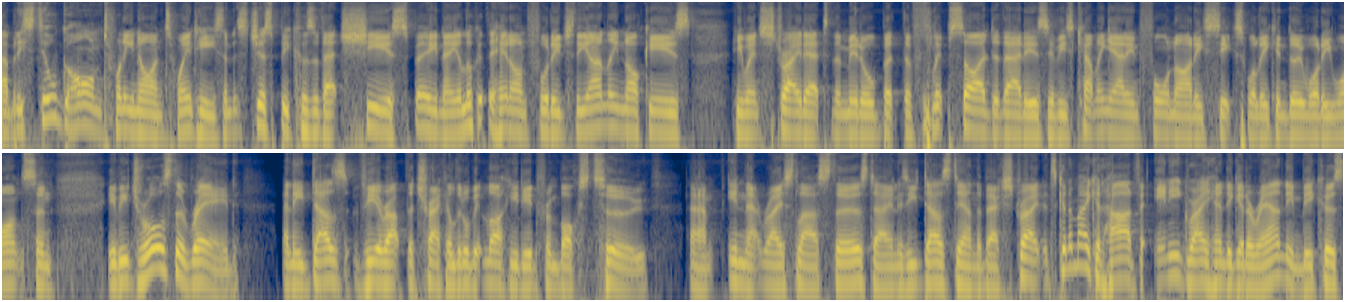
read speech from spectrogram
Uh, but he's still gone 29 20s, and it's just because of that sheer speed. Now, you look at the head on footage, the only knock is he went straight out to the middle, but the flip side to that is if he's coming out in 496, well, he can do what he wants. And if he draws the red and he does veer up the track a little bit like he did from box two, um, in that race last Thursday, and as he does down the back straight, it's going to make it hard for any greyhound to get around him because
